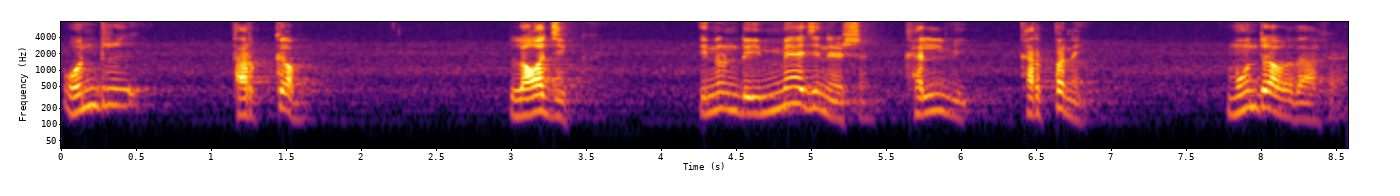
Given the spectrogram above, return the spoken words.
ஒன்று தர்க்கம் லாஜிக் இன்னொன்று இமேஜினேஷன் கல்வி கற்பனை. மூன்றாவதாக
